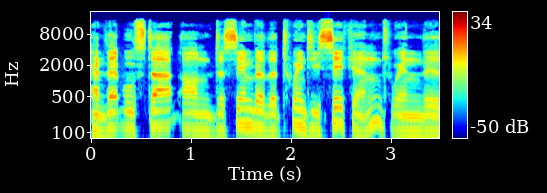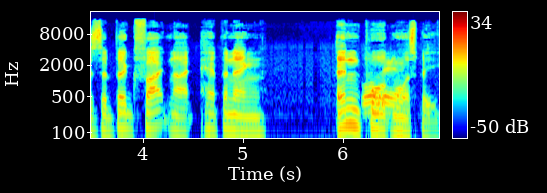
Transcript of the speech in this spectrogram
And that will start on December the 22nd when there's a big fight night happening in Port Moresby.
